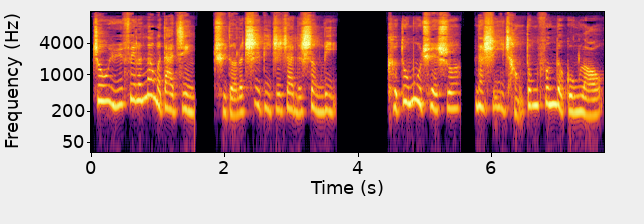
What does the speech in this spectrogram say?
周瑜费了那么大劲，取得了赤壁之战的胜利，可杜牧却说那是一场东风的功劳。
